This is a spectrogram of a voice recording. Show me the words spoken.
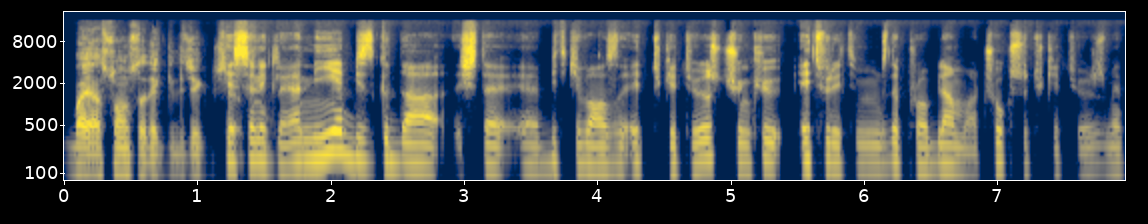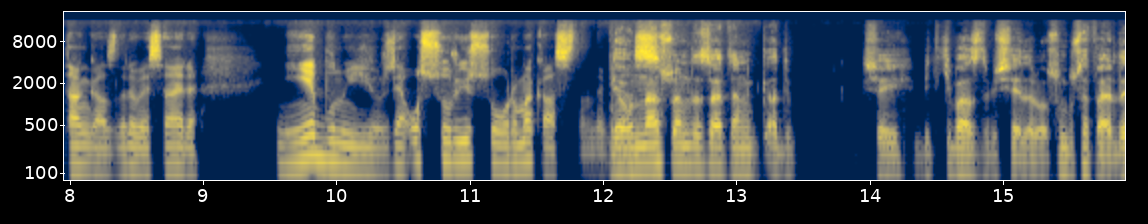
Bayağı sonsuza dek gidecek bir şey. Kesinlikle. Yani niye biz gıda işte e, bitki bazlı et tüketiyoruz? Çünkü et üretimimizde problem var. Çok su tüketiyoruz, metan gazları vesaire. Niye bunu yiyoruz? Yani o soruyu sormak aslında biraz. Ya ondan sonra da zaten hadi şey bitki bazlı bir şeyler olsun. Bu sefer de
